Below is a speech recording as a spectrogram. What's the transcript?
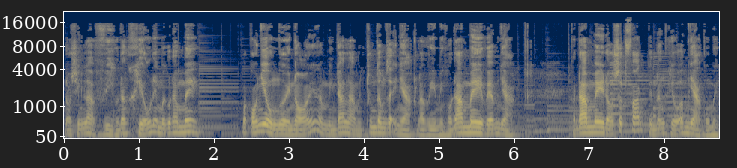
đó chính là vì có năng khiếu nên mới có đam mê. mà có nhiều người nói là mình đang làm một trung tâm dạy nhạc là vì mình có đam mê với âm nhạc và đam mê đó xuất phát từ năng khiếu âm nhạc của mình.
